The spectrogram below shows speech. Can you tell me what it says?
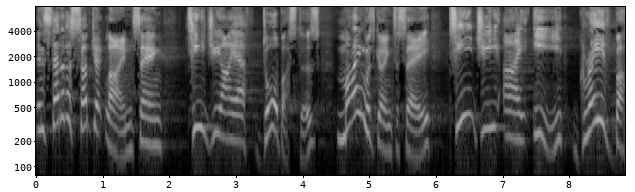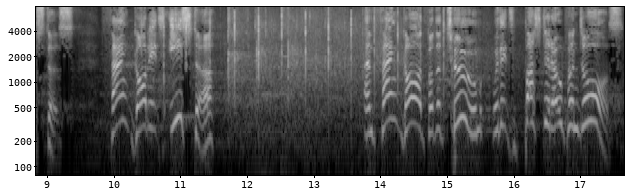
Instead of a subject line saying TGIF doorbusters, mine was going to say TGIE gravebusters. Thank God it's Easter. And thank God for the tomb with its busted open doors.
